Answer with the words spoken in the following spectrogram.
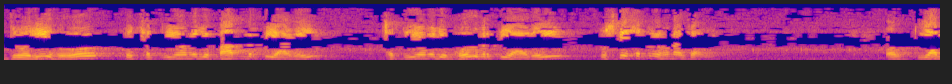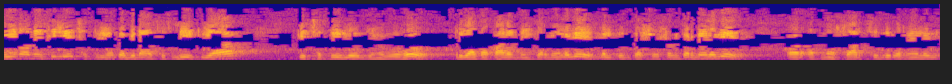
द्रोही हो तो क्षत्रियों में जो पाप वृत्ति आ गई, क्षत्रियों में जो भोग वृत्ति आ गई, उसके शत्रु होना चाहिए। और किया भी इन्होंने इसीलिए, क्षत्रियों का विनाश इसलिए किया कि क्षत्रिय लोग जो है वो हो, प्रजा का पालन नहीं करने लगे, बल्कि उनका शोषण करने लगे और अपना स्वार्थ सिद्ध करने लगे,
